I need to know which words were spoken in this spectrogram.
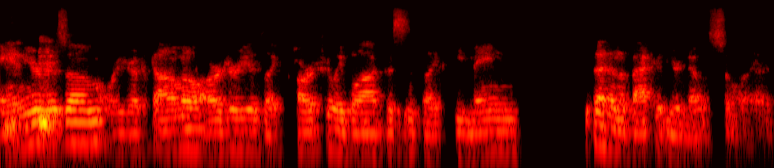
aneurysm or your abdominal artery is like partially blocked, this is like the main, that in the back of your nose somewhere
